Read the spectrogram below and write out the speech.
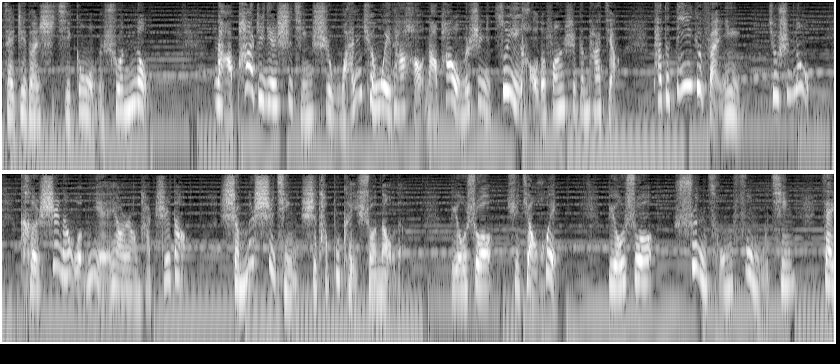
在这段时期跟我们说 no。哪怕这件事情是完全为他好，哪怕我们是以最好的方式跟他讲，他的第一个反应就是 no。可是呢，我们也要让他知道，什么事情是他不可以说 no 的。比如说去教会，比如说顺从父母亲在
